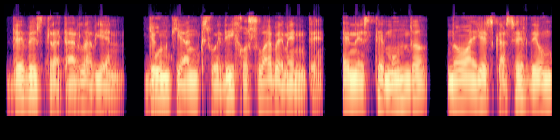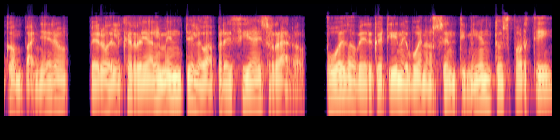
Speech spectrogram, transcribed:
debes tratarla bien. Yun Qiangsue dijo suavemente. En este mundo, no hay escasez de un compañero, pero el que realmente lo aprecia es raro. Puedo ver que tiene buenos sentimientos por ti,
